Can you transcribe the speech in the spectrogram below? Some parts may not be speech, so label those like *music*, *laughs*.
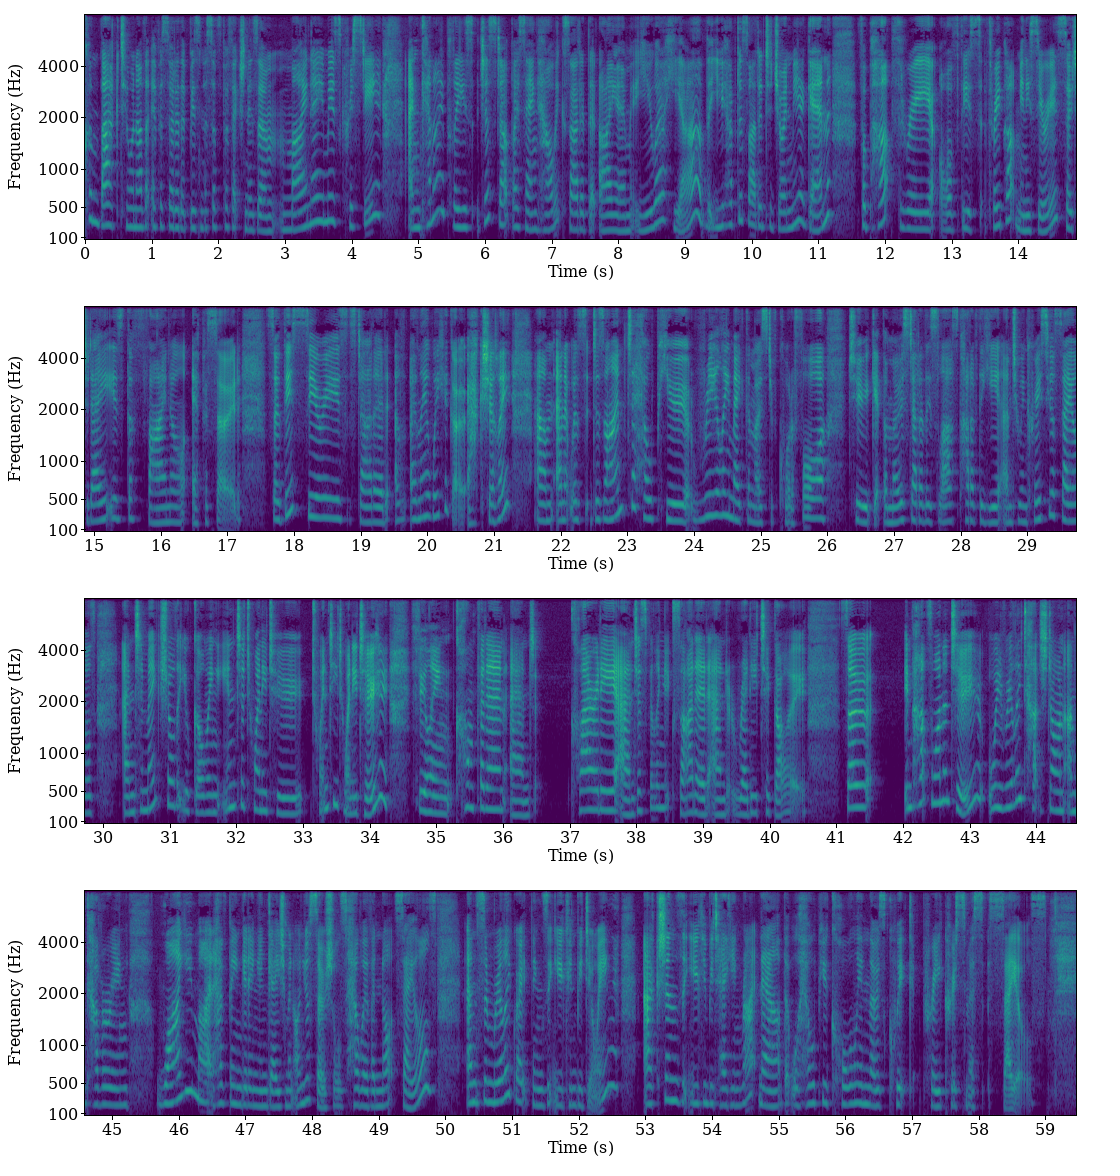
welcome back to another episode of the Business of Perfectionism. My name is Kristy, and can I please just start by saying how excited that I am you are here, that you have decided to join me again for part three of this three part mini series. So today is the final episode. So this series started only a week ago, *laughs* actually, um, and it was designed to help you really make the most of quarter four, to get the most out of this last part of the year, and to increase your sales and to make sure that you're going into 22, 2022 *laughs* feeling confident and clarity and just feeling excited and ready to go. So, in parts one and two, we really touched on uncovering why you might have been getting engagement on your socials, however, not sales, and some really great things that you can be doing, actions that you can be taking right now that will help you call in those quick pre Christmas sales.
